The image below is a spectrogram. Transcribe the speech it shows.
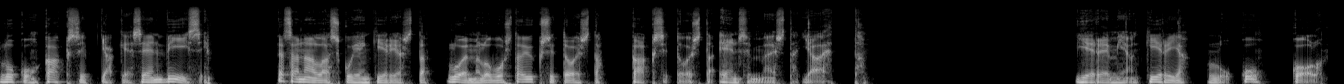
lukuun 2 jakeeseen 5. Ja sananlaskujen kirjasta luemme luvusta 11 12 ensimmäistä jaetta. Jeremian kirja luku 3.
